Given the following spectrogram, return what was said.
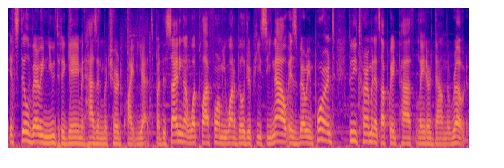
it's still very new to the game and hasn't matured quite yet. But deciding on what platform you want to build your PC now is very important to determine its upgrade path later down the road.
